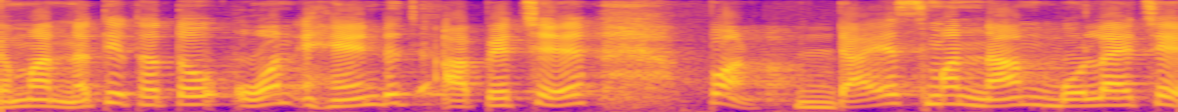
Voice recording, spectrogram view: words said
જમા નથી થતો ઓન હેન્ડ જ આપે છે. પણ ડાયસમાં નામ બોલાય છે,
